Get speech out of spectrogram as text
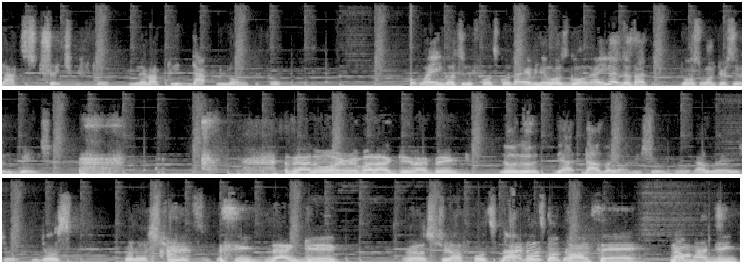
that stretch before. Never played that long before. But when you got to the fourth quarter, everything was gone. And you guys just had just one person on the bench. I said, I don't want to remember that game, I beg. No, no, that, that's why you're on the show, bro. That's why you're on the show. You just run us straight. See, that game. Run us straight that fourth. That I don't talk out say. Now magic.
